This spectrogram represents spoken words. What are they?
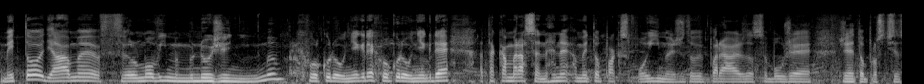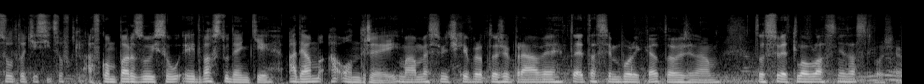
My to děláme filmovým množením. Chvilku jdou někde, chvilku jdou někde a ta kamera se nehne a my to pak spojíme, že to vypadá za sebou, že, že je to prostě, jsou to tisícovky. A v komparzu jsou i dva studenti, Adam a Ondřej. Máme svíčky, protože právě to je ta symbolika toho, že nám to světlo vlastně zastlo. Že?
